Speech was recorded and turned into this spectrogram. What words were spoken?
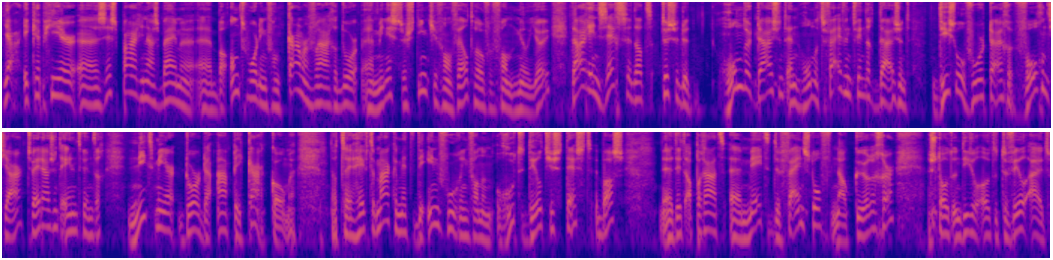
Ja, ik heb hier eh, zes pagina's bij me. eh, beantwoording van Kamervragen door minister Stientje van Veldhoven van Milieu. Daarin zegt ze dat tussen de 100.000 en 125.000 dieselvoertuigen volgend jaar, 2021, niet meer door de APK komen. Dat eh, heeft te maken met de invoering van een roetdeeltjestest, Bas. Eh, dit apparaat eh, meet de fijnstof nauwkeuriger. Stoot een dieselauto te veel uit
